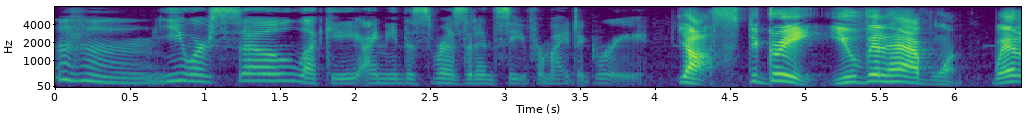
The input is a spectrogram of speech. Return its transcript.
You are so lucky I need this residency for my degree. Yes, degree. You will have one. Well,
